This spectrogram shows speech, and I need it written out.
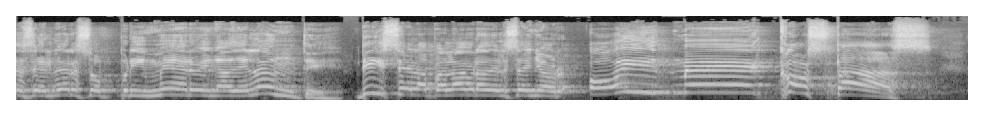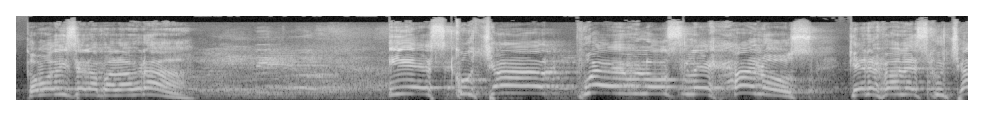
desde el verso primero en adelante. Dice la palabra del Señor, oídme costas. ¿Cómo dice la palabra? Y escuchad pueblos lejanos. ¿Quiénes van a escuchar?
